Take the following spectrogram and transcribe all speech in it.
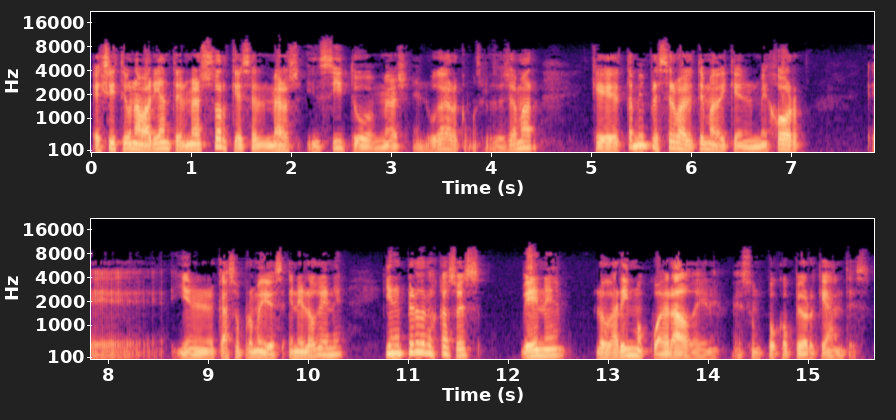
Existe una variante del merge sort, que es el merge in situ o merge en lugar, como se lo suele llamar, que también preserva el tema de que en el mejor eh, y en el caso promedio es n log n, y en el peor de los casos es n logaritmo cuadrado de n, es un poco peor que antes.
